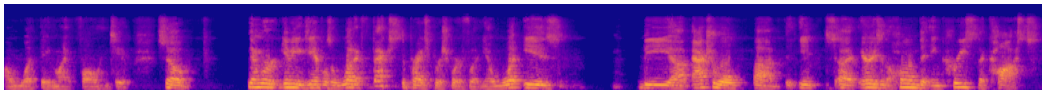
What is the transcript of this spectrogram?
on what they might fall into. So then we're giving examples of what affects the price per square foot. You know, what is the uh, actual uh, it, uh, areas of the home that increase the costs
